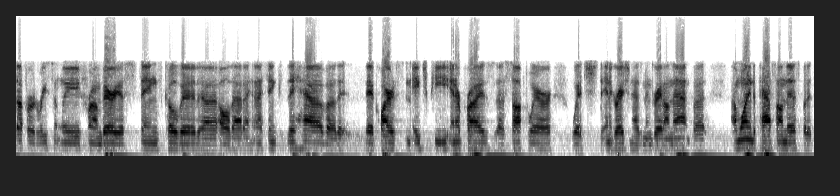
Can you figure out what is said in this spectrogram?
suffered recently from various things, COVID, uh, all that. I, I think they have uh, they they acquired an HP Enterprise uh, software which the integration hasn't been great on that. But I'm wanting to pass on this, but it's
